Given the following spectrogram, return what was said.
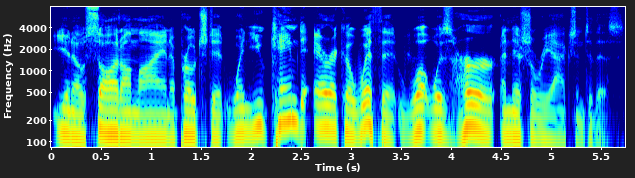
you know saw it online, approached it. When you came to Erica with it, what was her initial reaction to this?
